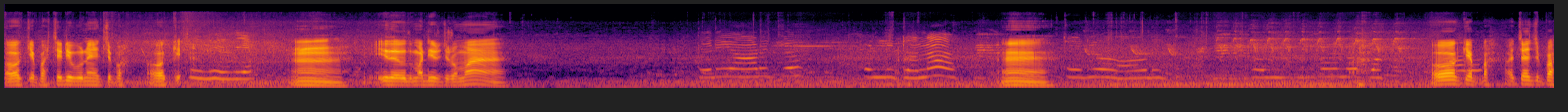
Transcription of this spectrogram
ஓகேப்பா செடி பூனே வச்சுப்பா ஓகே. ம் இதை இது மாட்டி வச்சுருவோமா? ஆ. ஓகேப்பா வச்சாச்சுப்பா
